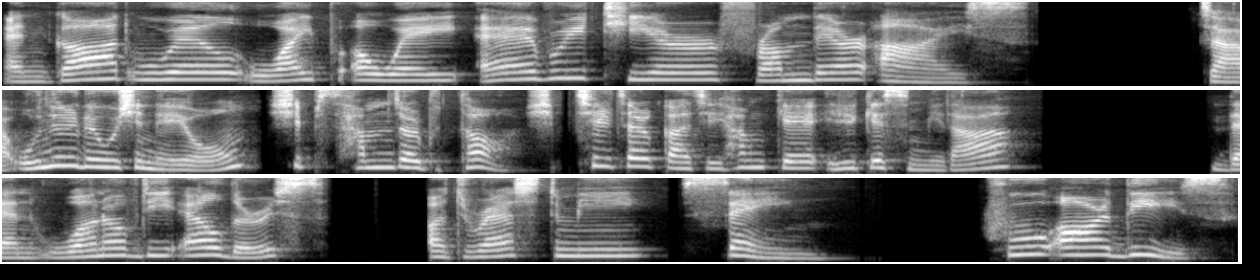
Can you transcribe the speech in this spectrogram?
and God will wipe away every tear from their eyes. 자, 오늘 배우신 내용 13절부터 17절까지 함께 읽겠습니다. Then one of the elders addressed me, saying, Who are these,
